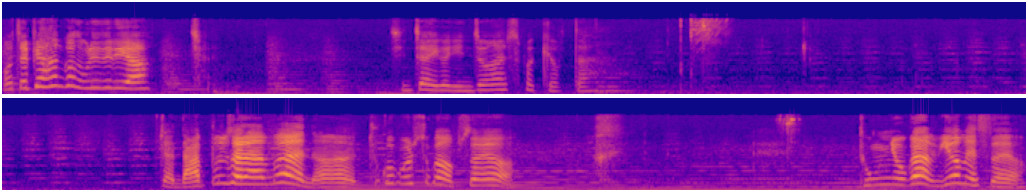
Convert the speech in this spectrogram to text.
어차피 한 건 우리들이야. 참. 진짜 이건 인정할 수밖에 없다. 자 나쁜 사람은 어, 두고 볼 수가 없어요. 동료가 위험했어요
